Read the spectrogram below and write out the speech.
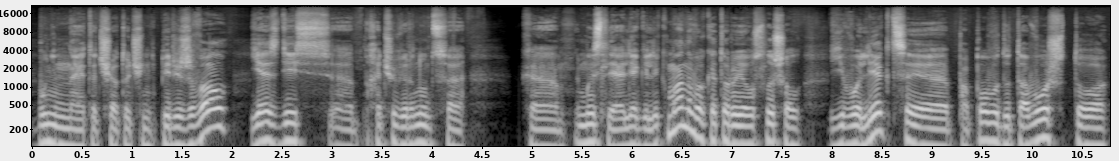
Бунин на этот счет очень переживал. Я здесь э, хочу вернуться к мысли Олега Ликманова, которую я услышал в его лекции по поводу того, что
